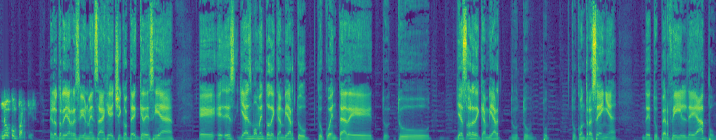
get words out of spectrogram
no compartir. El otro día recibí un mensaje de Chicotec que decía, eh, es, ya es momento de cambiar tu, tu cuenta de tu, ya es hora de cambiar tu, tu, tu, tu contraseña de tu perfil de Apple.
